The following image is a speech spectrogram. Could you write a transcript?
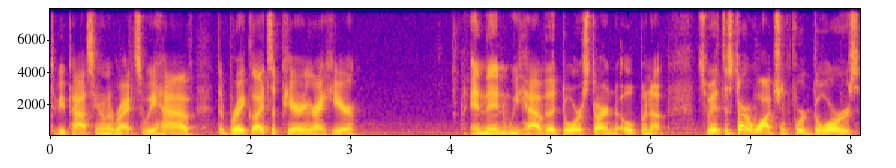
to be passing on the right. So we have the brake lights appearing right here, and then we have the door starting to open up. So we have to start watching for doors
